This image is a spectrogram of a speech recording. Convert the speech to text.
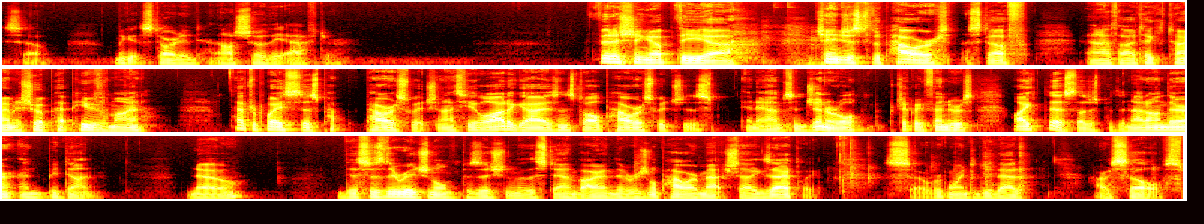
So let me get started and I'll show the after finishing up the uh, changes to the power stuff, and I thought I'd take the time to show a pet peeve of mine. I have to replace this power switch, and I see a lot of guys install power switches in amps in general, particularly Fenders, like this. They'll just put the nut on there and be done. No, this is the original position of the standby, and the original power matched that exactly. So we're going to do that ourselves.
